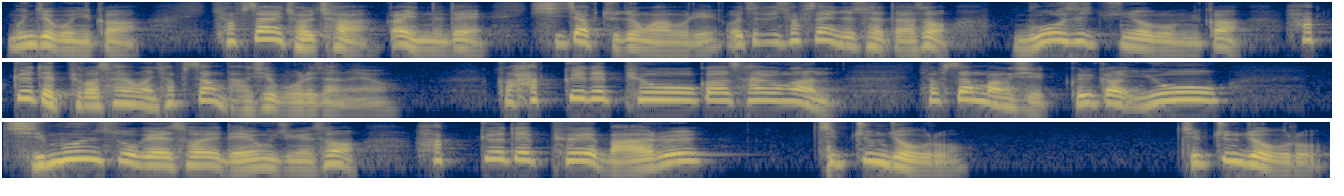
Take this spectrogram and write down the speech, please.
문제 보니까 협상의 절차가 있는데 시작, 조정, 마무리. 어쨌든 협상의 절차에 따라서 무엇을 집중적으로 봅니까? 학교 대표가 사용한 협상 방식을 보래잖아요. 그 학교 대표가 사용한 협상 방식, 그러니까 요 지문 속에서의 내용 중에서 학교 대표의 말을 집중적으로, 집중적으로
